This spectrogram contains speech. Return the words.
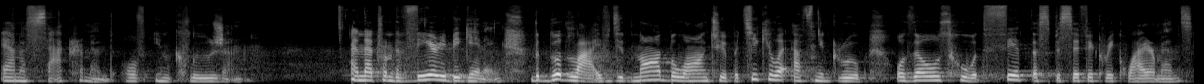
and a sacrament of inclusion and that from the very beginning, the good life did not belong to a particular ethnic group or those who would fit the specific requirements.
